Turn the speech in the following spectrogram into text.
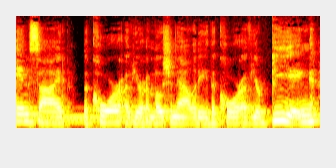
inside the core of your emotionality, the core of your being,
